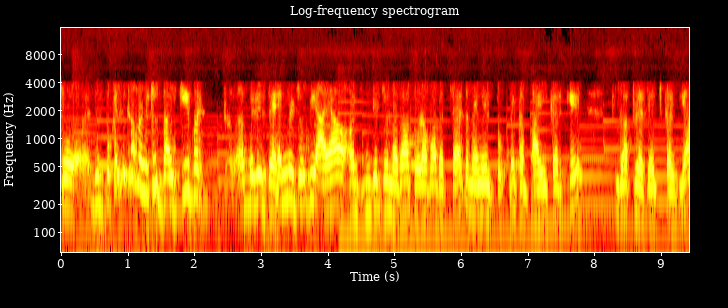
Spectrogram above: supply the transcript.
तो this book become a little bulky but मेरे जहन में जो भी आया और मुझे जो लगा थोड़ा बहुत अच्छा है तो मैंने इस बुक में कंपाइल करके पूरा प्रेजेंट कर दिया।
